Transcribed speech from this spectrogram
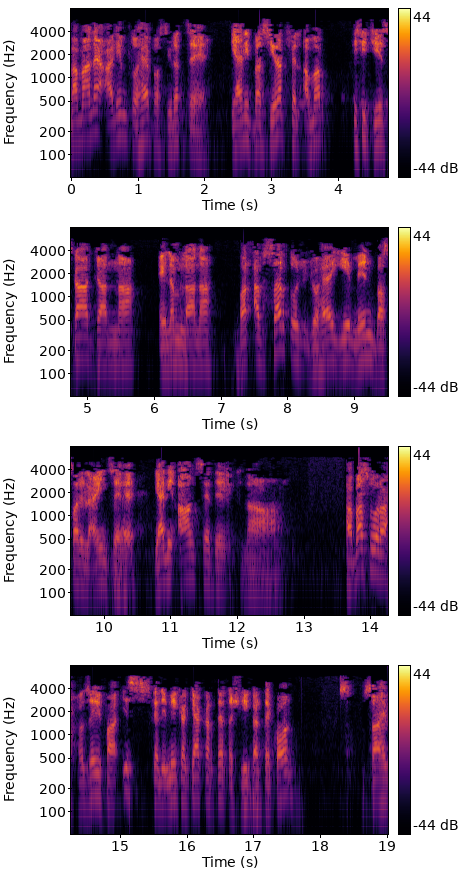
بمانے عالم تو ہے، بصیرت سے ہے۔ یعنی بصیرت فی الامر، کسی چیز کا جاننا، علم لانا۔ اور افسر تو جو ہے، یہ مین بصر العین سے ہے۔ یعنی آنکھ سے دیکھنا۔ ابس و حذیفہ اس کلمے کا کیا کرتے تشریح کرتے کون؟ صاحب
